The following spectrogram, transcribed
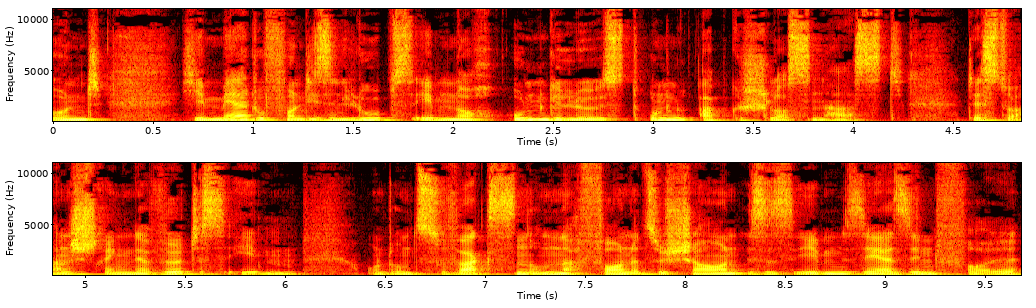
Und je mehr du von diesen Loops eben noch ungelöst, unabgeschlossen hast, desto anstrengender wird es eben. Und um zu wachsen, um nach vorne zu schauen, ist es eben sehr sinnvoll,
